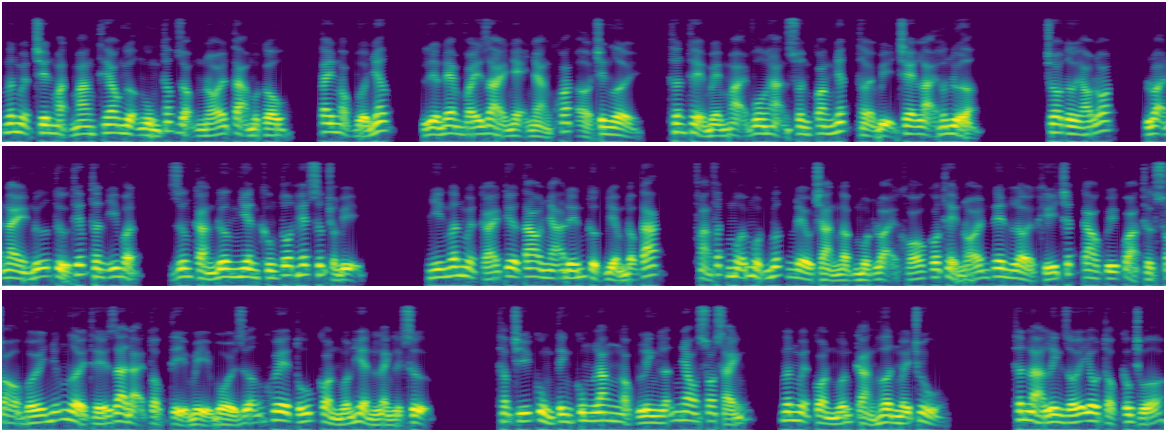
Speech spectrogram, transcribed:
Ngân nguyệt trên mặt mang theo ngượng ngùng thấp giọng nói tạ một câu, tay ngọc vừa nhấc, liền đem váy dài nhẹ nhàng khoác ở trên người, thân thể mềm mại vô hạn xuân quang nhất thời bị che lại hơn nữa. Cho tới áo lót, loại này nữ tử tiếp thân y vật, dương càn đương nhiên không tốt hết sức chuẩn bị. Nhìn ngân nguyệt cái kia tao nhã đến cực điểm động tác, phản phất mỗi một bước đều tràn ngập một loại khó có thể nói nên lời khí chất cao quý quả thực so với những người thế gia đại tộc tỉ mỉ bồi dưỡng khuê tú còn muốn hiền lành lịch sự thậm chí cùng tinh cung lăng ngọc linh lẫn nhau so sánh, ngân nguyệt còn muốn càng hơn mấy chủ. Thân là linh giới yêu tộc công chúa,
